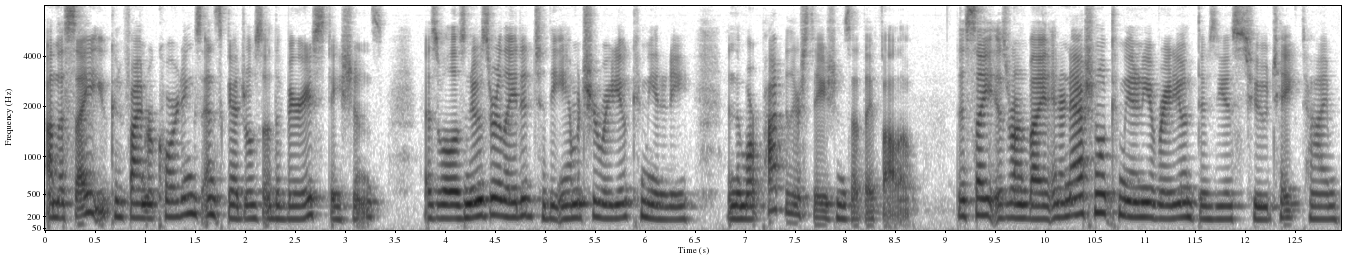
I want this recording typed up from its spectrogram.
On the site, you can find recordings and schedules of the various stations, as well as news related to the amateur radio community and the more popular stations that they follow. This site is run by an international community of radio enthusiasts who take time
